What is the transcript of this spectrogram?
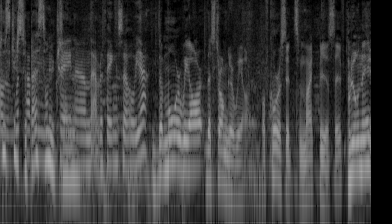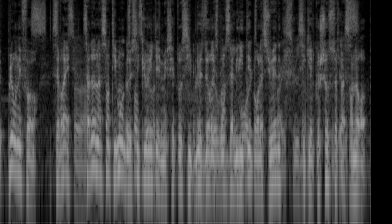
tout ce qu'il se passe en Ukraine. Plus on est, plus on est fort. C'est vrai, ça donne un sentiment de sécurité, mais c'est aussi plus de responsabilité pour la Suède si quelque chose se passe en Europe.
